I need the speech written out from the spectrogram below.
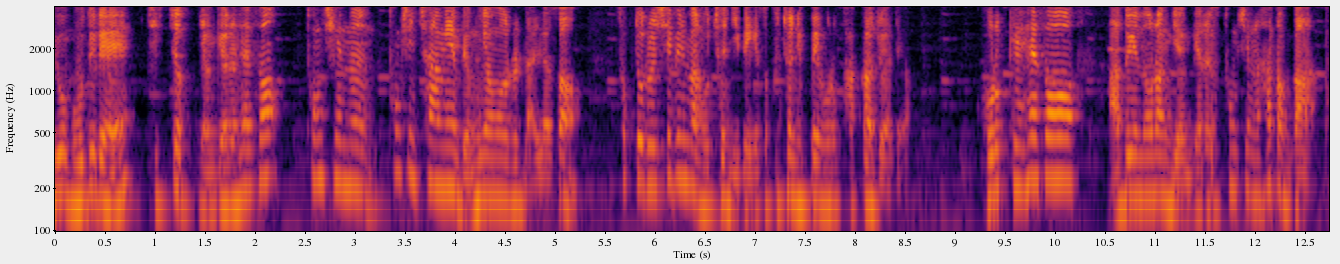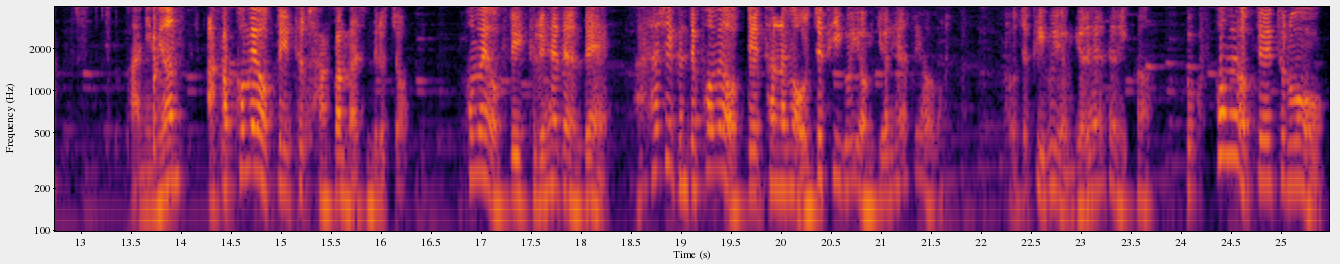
요 모듈에 직접 연결을 해서 통신은 통신창에 명령어를 날려서 속도를 11만 5200에서 9600으로 바꿔줘야 돼요. 그렇게 해서 아두이노랑 연결해서 통신을 하던가 아니면 아까 펌웨어 업데이트 잠깐 말씀드렸죠. 펌웨어 업데이트를 해야 되는데 아, 사실 근데 펌웨어 업데이트 하려면 어차피 이거 연결해야 돼요. 어차피 이거 연결해야 되니까 그 펌웨어 업데이트로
